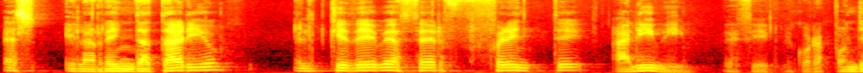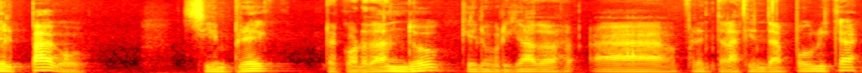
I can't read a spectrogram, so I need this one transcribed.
es el arrendatario el que debe hacer frente al IBI, es decir, le corresponde el pago, siempre recordando que el obligado a, frente a la hacienda pública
